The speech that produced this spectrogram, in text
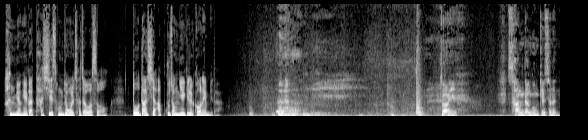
한명회가 다시 성종을 찾아와서 또다시 압구정 얘기를 꺼냅니다. 아니, 상당군께서는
